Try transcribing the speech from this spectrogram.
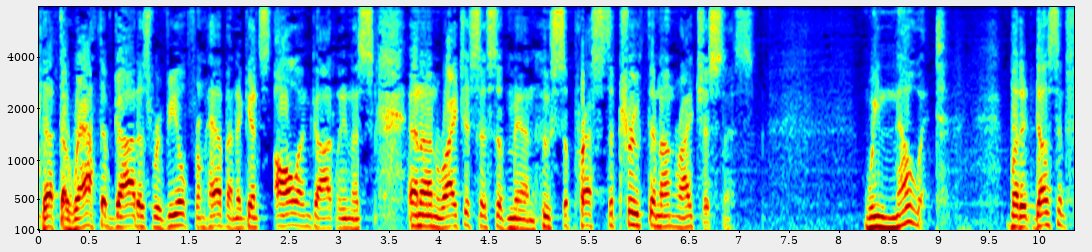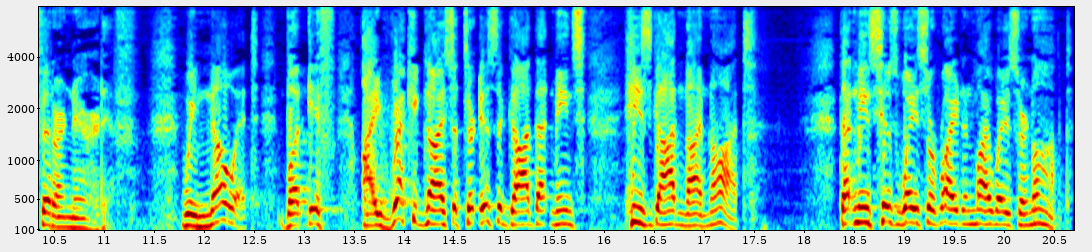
that the wrath of God is revealed from heaven against all ungodliness and unrighteousness of men who suppress the truth in unrighteousness. We know it, but it doesn't fit our narrative. We know it, but if I recognize that there is a God, that means He's God and I'm not. That means His ways are right and my ways are not.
